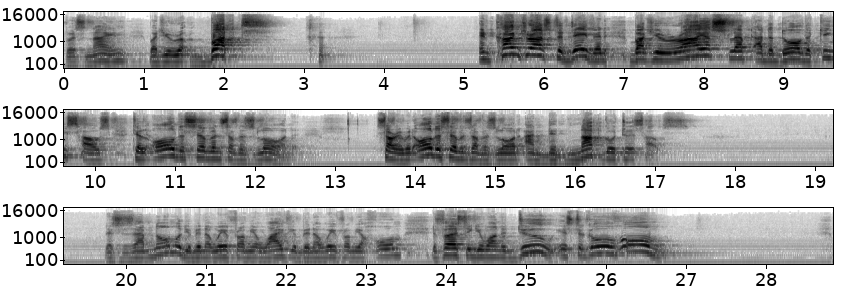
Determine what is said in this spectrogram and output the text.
Verse 9, but Uriah, but in contrast to David, but Uriah slept at the door of the king's house till all the servants of his Lord, sorry, with all the servants of his Lord, and did not go to his house. This is abnormal. You've been away from your wife, you've been away from your home. The first thing you want to do is to go home.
